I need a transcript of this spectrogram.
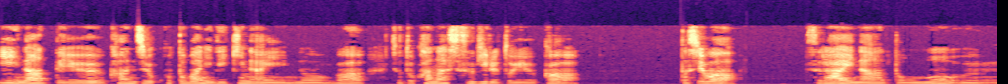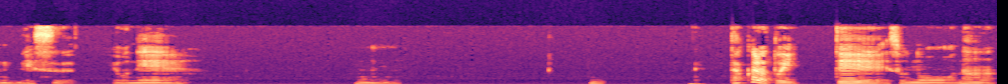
いいなっていう感じを言葉にできないのが、ちょっと悲しすぎるというか、私は辛いなと思うんですよね。うん。だからといって、その、な、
